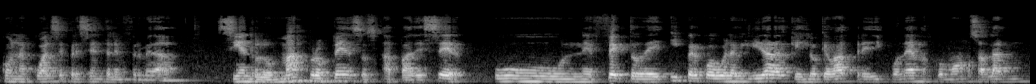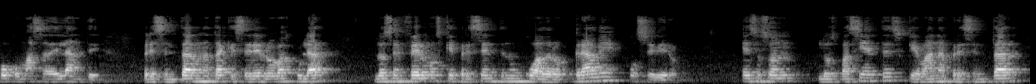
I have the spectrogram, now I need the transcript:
con la cual se presenta la enfermedad siendo los más propensos a padecer un efecto de hipercoagulabilidad, que es lo que va a predisponernos, como vamos a hablar un poco más adelante, presentar un ataque cerebrovascular, los enfermos que presenten un cuadro grave o severo. Esos son los pacientes que van a presentar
